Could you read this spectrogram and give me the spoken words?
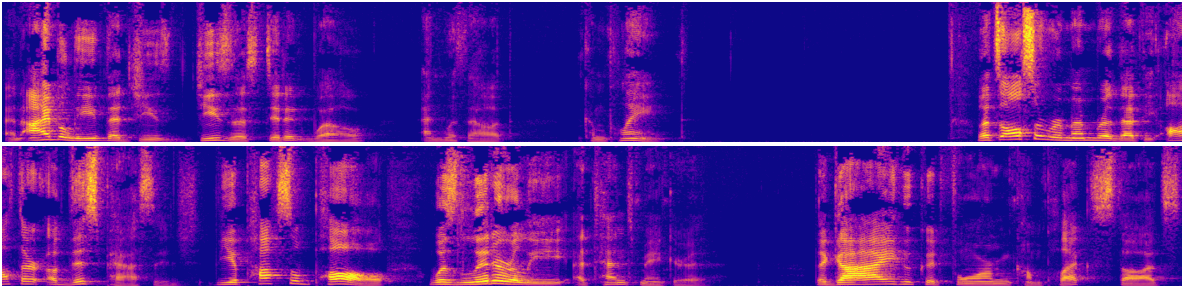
And I believe that Jesus did it well and without complaint. Let's also remember that the author of this passage, the Apostle Paul, was literally a tent maker. The guy who could form complex thoughts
